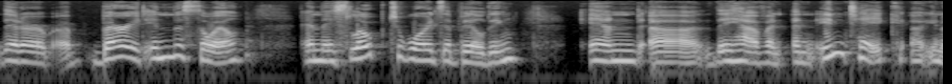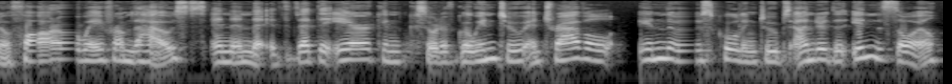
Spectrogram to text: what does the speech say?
that are uh, buried in the soil, and they slope towards a building, and uh, they have an, an intake, uh, you know, far away from the house, and then the, that the air can sort of go into and travel in those cooling tubes under the in the soil,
